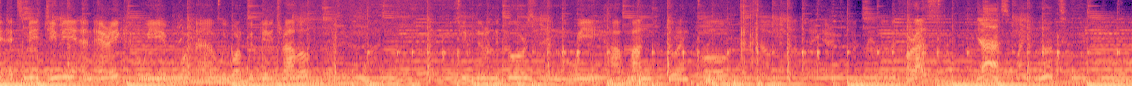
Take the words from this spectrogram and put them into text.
Everybody, it's me, Jimmy and Eric. We uh, we work with Vivi Travel. Music during the tours, and we have fun during all. Now play. Eric's gonna play a little bit for us. Yes, why not?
